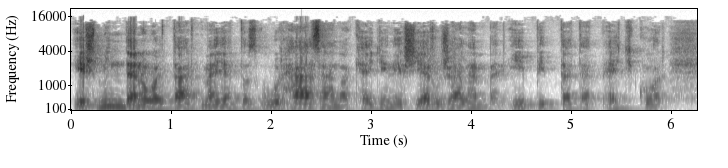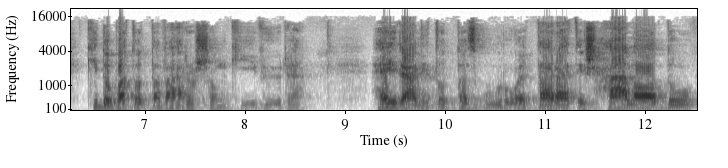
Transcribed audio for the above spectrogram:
és minden oltárt, melyet az úr házának hegyén és Jeruzsálemben építetett egykor, kidobatott a városon kívülre. Helyreállította az úr oltárát, és hálaadó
